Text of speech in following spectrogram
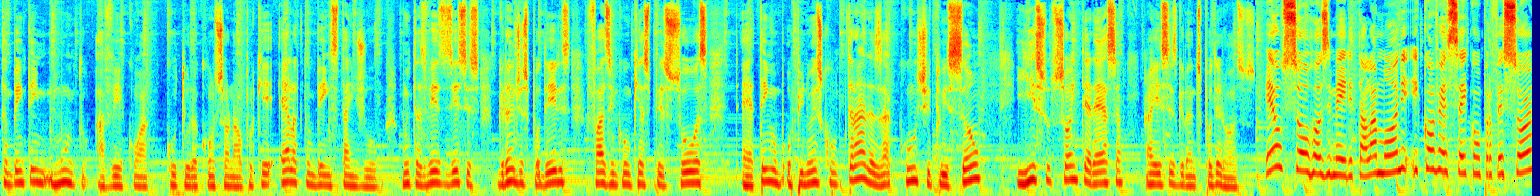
também tem muito a ver com a cultura constitucional, porque ela também está em jogo. Muitas vezes, esses grandes poderes fazem com que as pessoas é, tenham opiniões contrárias à Constituição E isso só interessa a esses grandes poderosos. Eu sou Rosimeire Talamone e conversei com o professor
